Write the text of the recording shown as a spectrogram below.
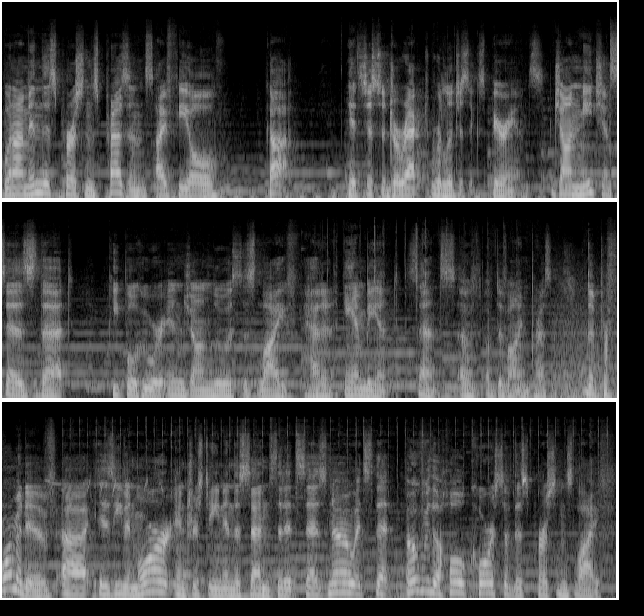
when I'm in this person's presence, I feel God. It's just a direct religious experience. Jon Meacham says that people who were in John Lewis's life had an ambient sense of, of divine presence. The performative uh, is even more interesting in the sense that it says, no, it's that over the whole course of this person's life,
